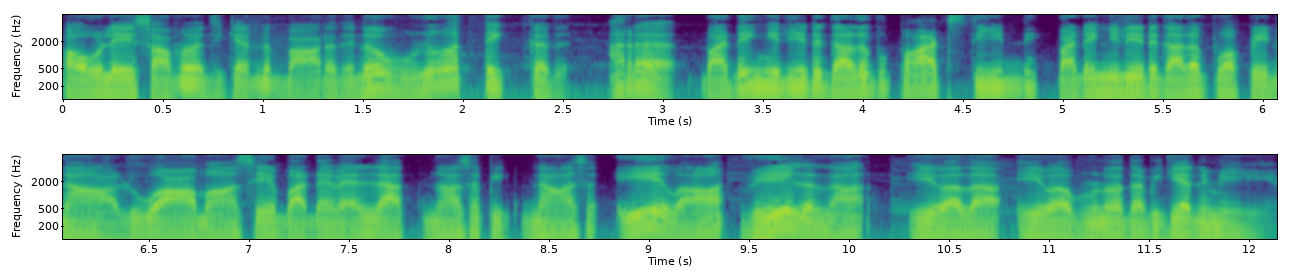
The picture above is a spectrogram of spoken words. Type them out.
පවුලේ සමාජිකන්න බාර දෙන උනුවත් එක්කද? අර බඩෙන් එලියට ගලපු පාටස් තියන්නේ. බඩෙන් එලියට ගලපුව පෙනාලු ආමාසේ බඩවැල් අත්නාස පික්නාස ඒවා වේලලා ඒවලා ඒවා මුණ දපි කියන මේ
